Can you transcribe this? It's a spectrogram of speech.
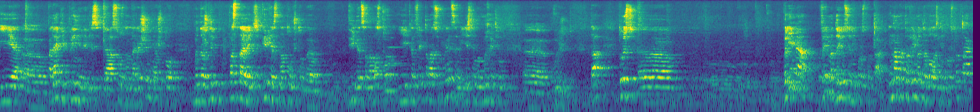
И э, поляки приняли для себя осознанное решение, что мы должны поставить крест на том, чтобы двигаться на восток и конфликтовать с украинцами, если мы, мы хотим э, выжить. Да? То есть э, время, время дается не просто так. И нам это время давалось не просто так.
